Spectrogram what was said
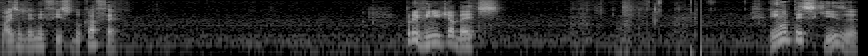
Mais um benefício do café. Previne diabetes. Em uma pesquisa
